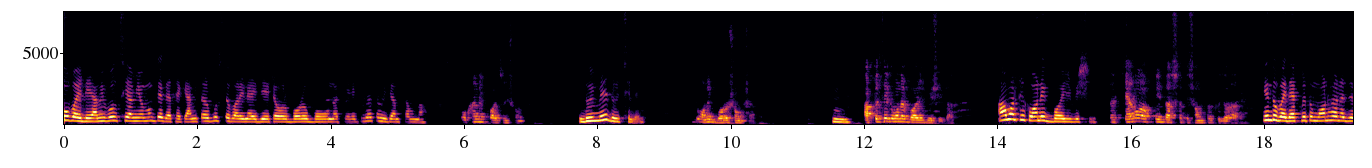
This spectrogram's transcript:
মোবাইলে আমি বলছি আমি অমুক জায়গায় থাকি আমি তো আর বুঝতে পারি নাই যে এটা ওর বড় বউ নাকি এগুলো তো আমি জানতাম না। আচ্ছা ওখানে কয়জন সন্তান? দুই মেয়ে দুই ছেলে। অনেক বড় সংসার। হুম। আপনার থেকে মনে বয়স বেশি তার? আমার থেকে অনেক বয়স বেশি। কেন আপনি তার সাথে সম্পর্ক জড়ালেন? কিন্তু ভাই দেখলে তো মনে হয় না যে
